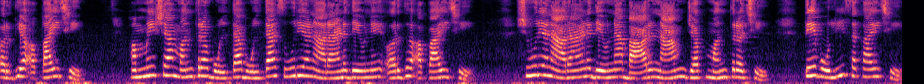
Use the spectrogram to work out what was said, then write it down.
અર્ધ્ય અપાય છે. હંમેશા મંત્ર બોલતા બોલતા સૂર્યનારાયણ દેવને અર્ધ અપાય છે. સૂર્યનારાયણ દેવના બાર નામ જપ મંત્ર છે. તે બોલી શકાય છે.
